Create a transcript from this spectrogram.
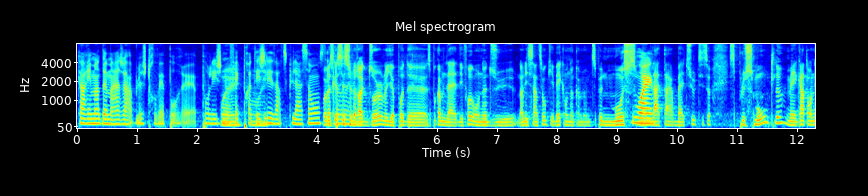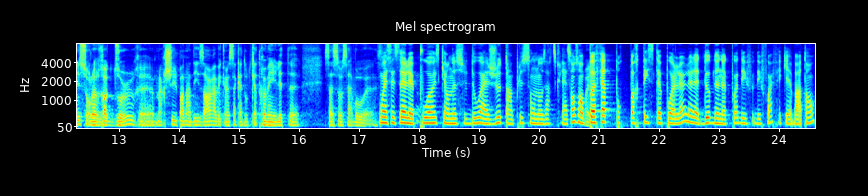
carrément dommageable, là, je trouvais, pour, euh, pour les genoux. Ouais, fait que protéger ouais. les articulations, Oui, parce que c'est sur le euh, rock dur, il y a pas de. C'est pas comme la- des fois on a du. Dans les sentiers au Québec, on a comme un petit peu de mousse, Ouais. de la terre battue, ça. C'est plus smooth, là. Mais quand on est sur le rock dur, euh, marcher pendant des heures avec un sac à dos de 80 litres, euh, ça, ça, ça va. Oui, c'est ça. Le poids qu'on a sur le dos ajoute en plus sur nos articulations. Sont pas faites pour porter ce poids-là, là, le double de notre poids des, des fois. Fait que bâton.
